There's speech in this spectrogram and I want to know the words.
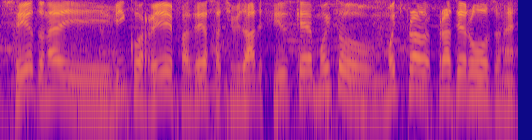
cedo, né, e vir correr, fazer essa atividade física é muito, muito prazeroso, né?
